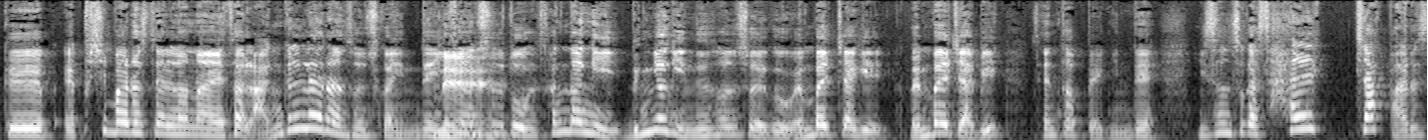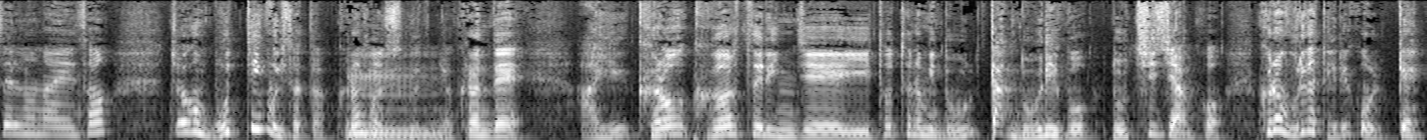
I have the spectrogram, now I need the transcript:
그 FC 바르셀로나에서 랑글레라는 선수가 있는데 네. 이 선수도 상당히 능력이 있는 선수예요. 그 왼발잡이 왼발잡이 센터백인데 이 선수가 살짝 바르셀로나에서 조금 못 뛰고 있었던 그런 음. 선수거든요. 그런데 아, 이 그런 그것을 이제 이 토트넘이 노, 딱 노리고 놓치지 않고 그럼 우리가 데리고 올게.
